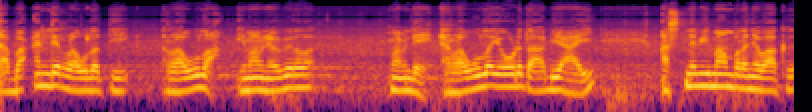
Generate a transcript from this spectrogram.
തബഅന്റെ റൗലത്തി റൗല ഇമാം നബി ഇമാമിന്റെ റൗലയോട് താബിയായി അസ്നബി ഇമാം പറഞ്ഞ വാക്ക്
